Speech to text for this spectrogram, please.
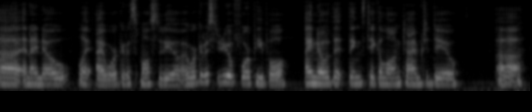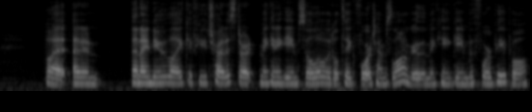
uh, and I know like I work at a small studio. I work at a studio of four people. I know that things take a long time to do, uh, but I didn't. And I knew like if you try to start making a game solo, it'll take four times longer than making a game with four people.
